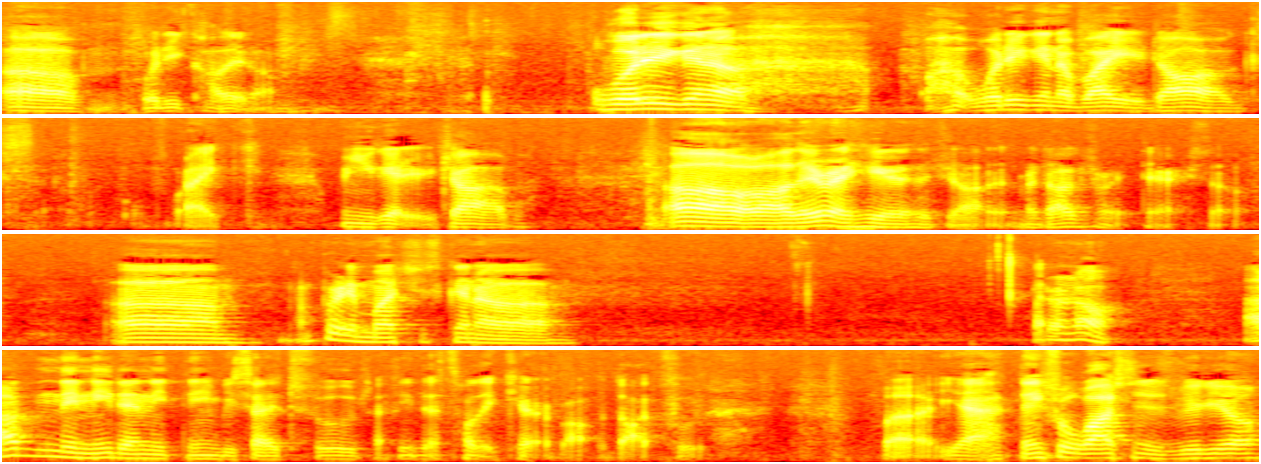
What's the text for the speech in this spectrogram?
um, what do you call it? Um, what are you gonna what are you gonna buy your dogs like when you get your job? Oh they're right here the job my dog's right there so um i'm pretty much just gonna i don't know. I don't think they need anything besides food. I think that's all they care about dog food. But yeah thanks for watching this video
